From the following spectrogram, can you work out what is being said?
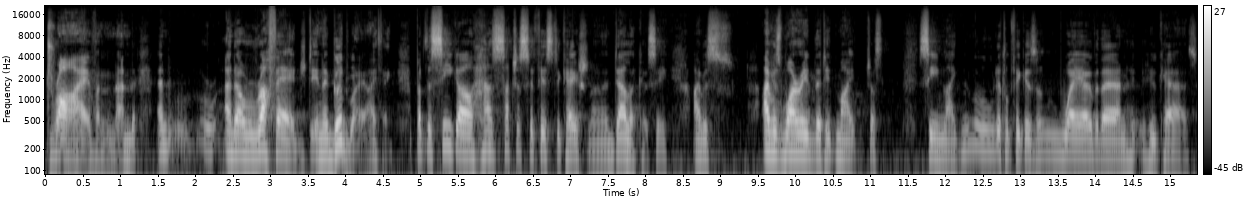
drive and and and and are rough edged in a good way, I think. But the seagull has such a sophistication and a delicacy. I was I was worried that it might just seem like ooh, little figures and way over there, and who, who cares?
